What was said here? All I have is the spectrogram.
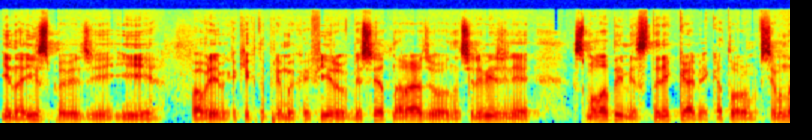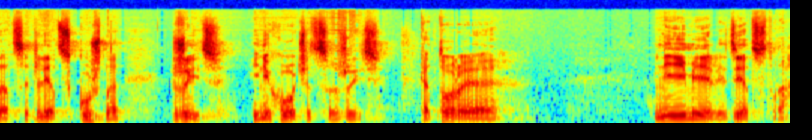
и на исповеди, и во время каких-то прямых эфиров, бесед на радио, на телевидении с молодыми стариками, которым в 17 лет скучно жить и не хочется жить, которые не имели детства,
